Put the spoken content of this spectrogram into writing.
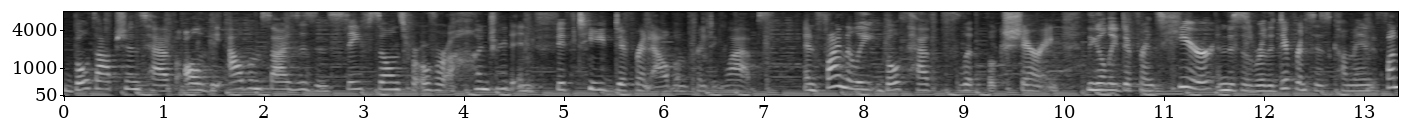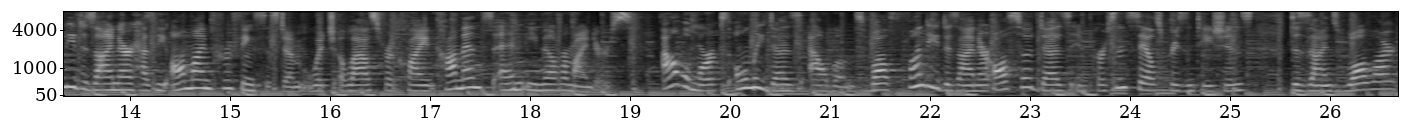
Both options have all of the album sizes and safe zones for over 150 different album printing labs. And finally, both have flipbook sharing. The only difference here, and this is where the differences come in, Fundy Designer has the online proofing system, which allows for client comments and email reminders. AlbumWorks only does albums, while Fundy Designer also does in-person sales presentations, designs wall art,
